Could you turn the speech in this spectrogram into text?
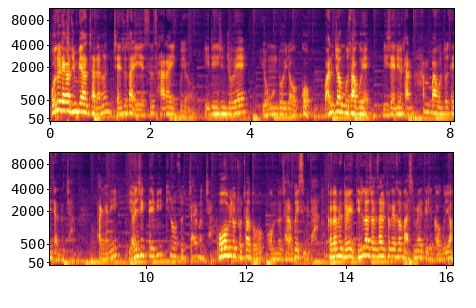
오늘 제가 준비한 차량은 제주사 AS 사라 있고요. 1인 신조에 용도 이력 없고 완전 무사고에 미세누 단 한 방울도 새지 않는 차. 당연히 연식 대비 키로수 짧은 차. 보험이력조차도 없는 차량도 있습니다. 그러면 저희 딜러 전사를 통해서 말씀해 드릴 거고요.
